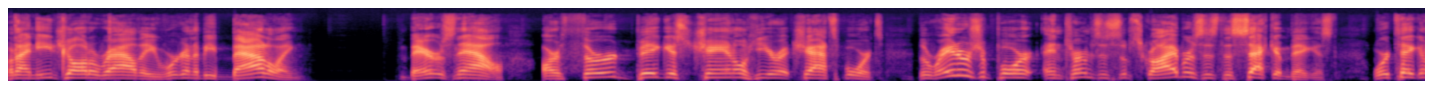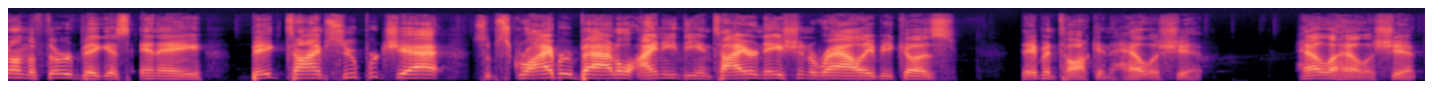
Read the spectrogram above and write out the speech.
but I need y'all to rally. We're going to be battling Bears Now, our third biggest channel here at Chat Sports. The Raiders Report, in terms of subscribers, is the second biggest. We're taking on the third biggest in a big time super chat subscriber battle. I need the entire nation to rally because they've been talking hella shit. Hella, hella shit.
